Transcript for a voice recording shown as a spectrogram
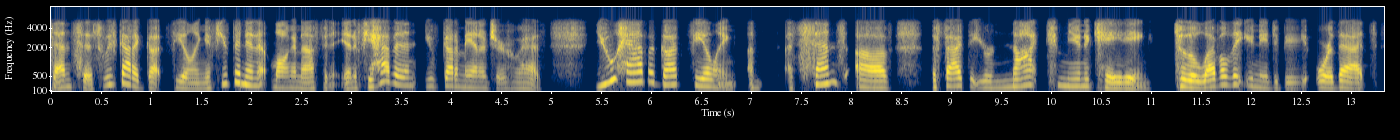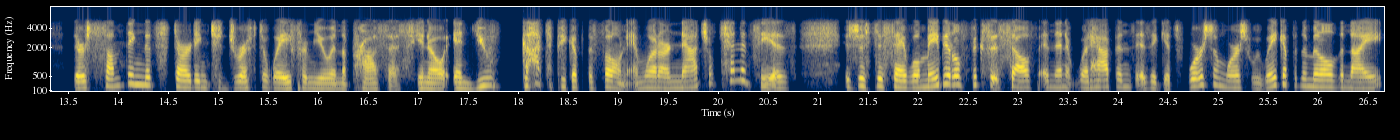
sense this. We've got a gut feeling. If you've been in it long enough, and, and if you haven't, you've got a manager who has. You have a gut feeling, a, a sense of the fact that you're not communicating to the level that you need to be, or that there's something that's starting to drift away from you in the process, you know, and you've got to pick up the phone. And what our natural tendency is, is just to say, well, maybe it'll fix itself. And then it, what happens is it gets worse and worse. We wake up in the middle of the night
